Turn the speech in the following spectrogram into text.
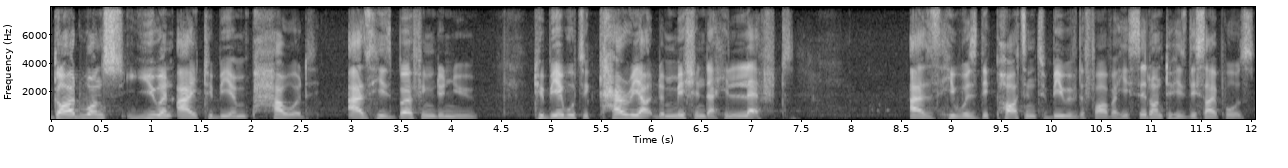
God wants you and I to be empowered as He's birthing the new, to be able to carry out the mission that He left as he was departing to be with the Father, he said unto his disciples,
